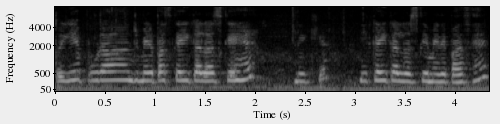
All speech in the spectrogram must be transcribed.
तो ये पूरा जो मेरे पास कई कलर्स के हैं, देखिए। ये कई कलर्स के मेरे पास हैं।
